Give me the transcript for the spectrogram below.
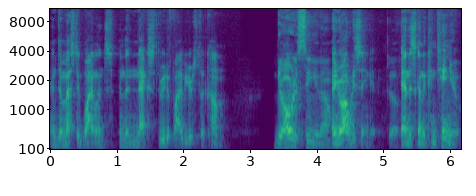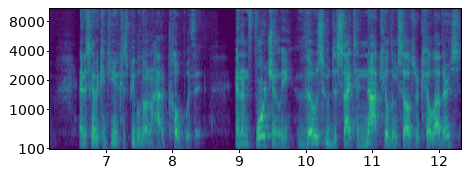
and domestic violence in the next three to five years to come. You're already seeing it now. And you're already seeing it. Yeah. And it's going to continue. And it's going to continue because people don't know how to cope with it. And unfortunately, those who decide to not kill themselves or kill others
